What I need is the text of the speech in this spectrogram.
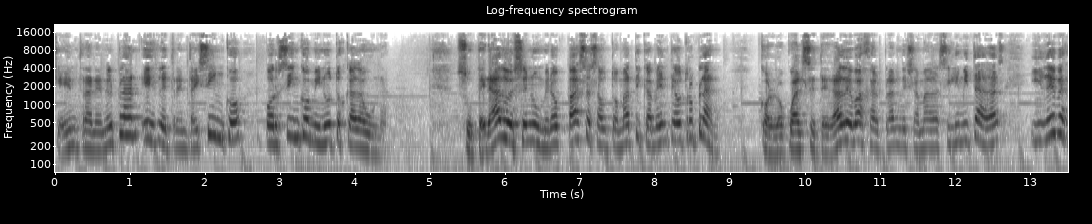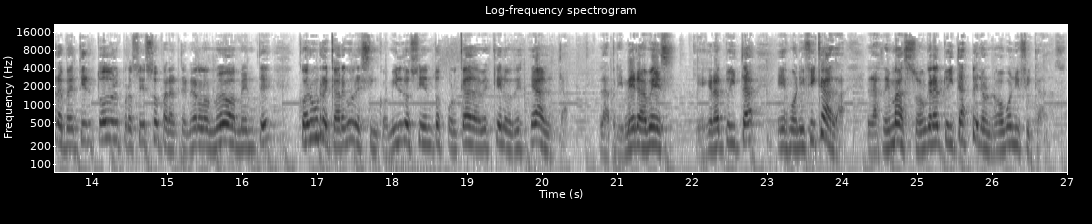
que entran en el plan es de 35 por 5 minutos cada una. Superado ese número, pasas automáticamente a otro plan, con lo cual se te da de baja el plan de llamadas ilimitadas y debes repetir todo el proceso para tenerlo nuevamente con un recargo de 5.200 por cada vez que lo des de alta. La primera vez, que es gratuita, es bonificada. Las demás son gratuitas pero no bonificadas.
